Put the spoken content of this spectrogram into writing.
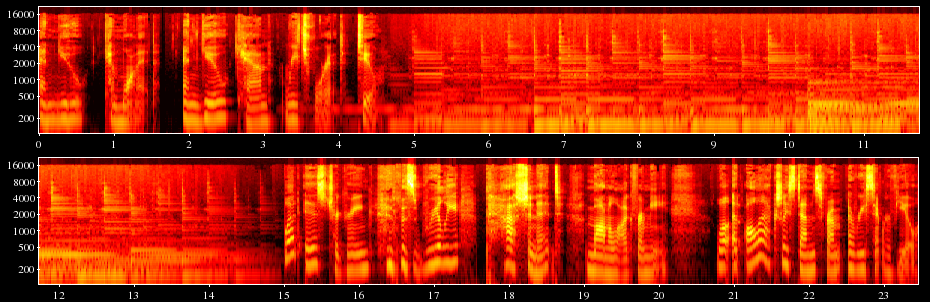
and you can want it, and you can reach for it too. What is triggering this really passionate monologue from me? Well, it all actually stems from a recent review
